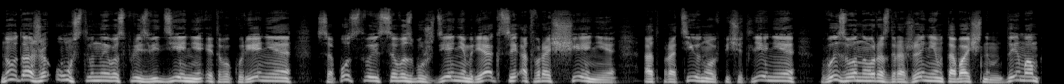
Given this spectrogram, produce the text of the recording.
но даже умственное воспроизведение этого курения сопутствуется возбуждением реакции отвращения от противного впечатления, вызванного раздражением табачным дымом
